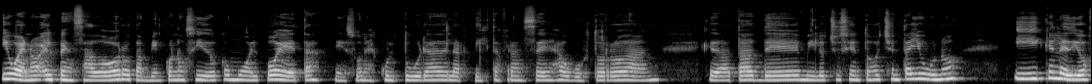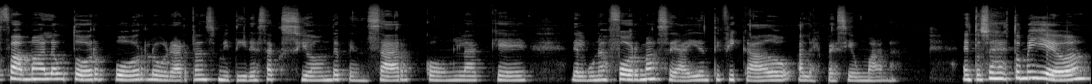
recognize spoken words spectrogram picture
Y bueno, el pensador, o también conocido como el poeta, es una escultura del artista francés Augusto Rodin que data de 1881 y que le dio fama al autor por lograr transmitir esa acción de pensar con la que de alguna forma se ha identificado a la especie humana. Entonces esto me lleva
